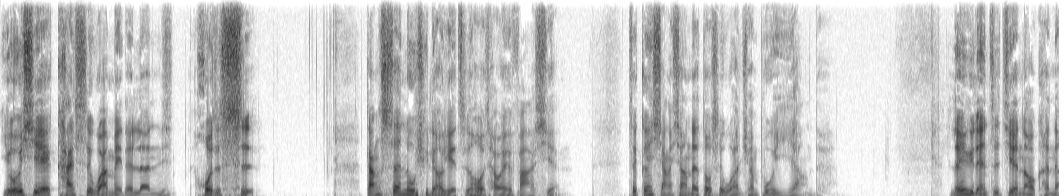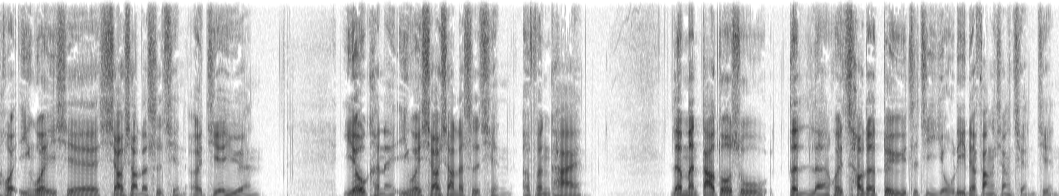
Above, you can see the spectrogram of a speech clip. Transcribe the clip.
有一些看似完美的人或是事，当深入去了解之后，才会发现。这跟想象的都是完全不一样的。人与人之间呢，可能会因为一些小小的事情而结缘，也有可能因为小小的事情而分开。人们大多数的人会朝着对于自己有利的方向前进。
